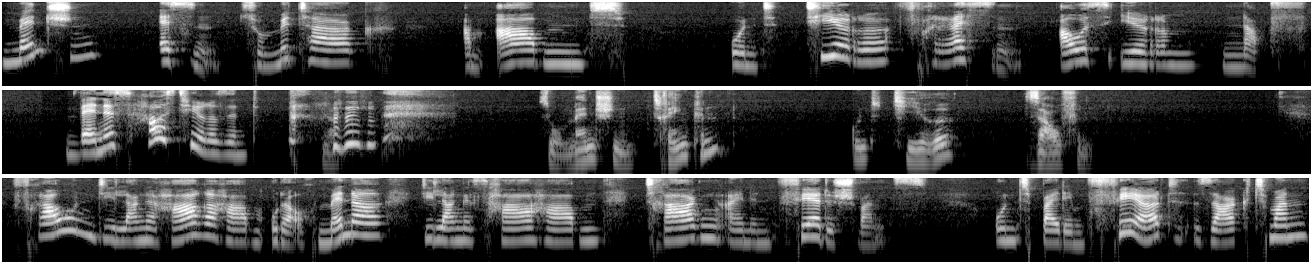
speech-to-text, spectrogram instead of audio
Menschen essen zum Mittag, am Abend und Tiere fressen aus ihrem Napf, wenn es Haustiere sind. Ja. So, Menschen trinken und Tiere saufen. Frauen, die lange Haare haben oder auch Männer, die langes Haar haben, tragen einen Pferdeschwanz. Und bei dem Pferd sagt man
